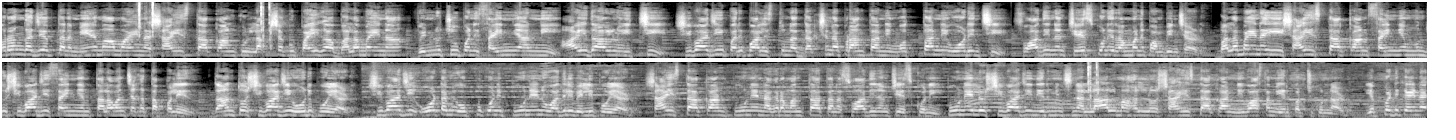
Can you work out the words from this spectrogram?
ఔరంగజేబ్ తన మేనమామ అయిన షాయిస్తా ఖాన్కు లక్షకు పైగా బలమైన వెన్నుచూపని సైన్యాన్ని ఆయుధాలను ఇచ్చి శివాజీ పరిపాలిస్తున్న దక్షిణ ప్రాంతాన్ని మొత్తాన్ని ఓడించి స్వాధీనం చేసుకొని రమ్మని పంపించాడు. బలమైన ఈ షాయిస్తా ఖాన్ సైన్యం ముందు శివాజీ సైన్యం తలవంచక తప్పలేదు. దాంతో శివాజీ ఓడిపోయాడు. శివాజీ ఓటమి ఒప్పుకొని పూణేను వదిలి వెళ్ళిపోయాడు షాయిస్తా ఖాన్ పూణే నగరమంతా తన స్వాధీనం చేసుకొని పూణేలో శివాజీ నిర్మించిన లాల్ మహల్లో షాహిస్తా ఖాన్ నివాసం ఏర్పరచుకున్నాడు. ఎప్పటికైనా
